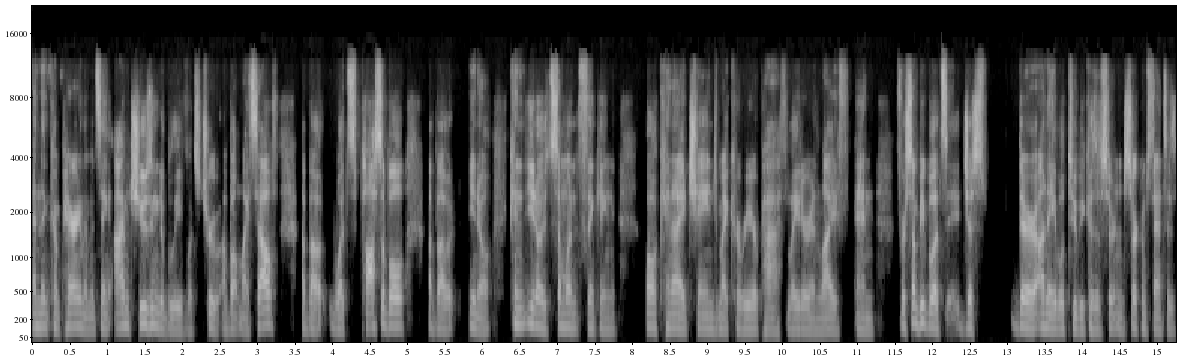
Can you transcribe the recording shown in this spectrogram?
And then comparing them and saying, I'm choosing to believe what's true about myself, about what's possible, about, you know, can, you know, someone thinking, oh, can I change my career path later in life? And for some people, it's just they're unable to because of certain circumstances.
